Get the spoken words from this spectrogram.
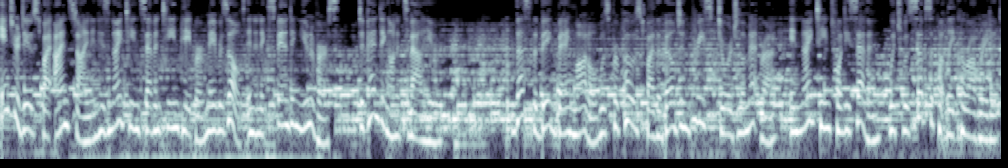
introduced by Einstein in his 1917 paper may result in an expanding universe, depending on its value. Thus the Big Bang model was proposed by the Belgian priest Georges Lemaître in 1927, which was subsequently corroborated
